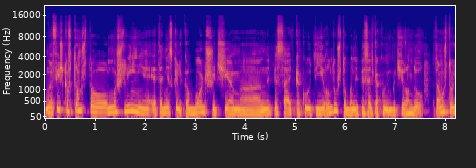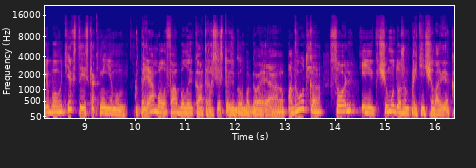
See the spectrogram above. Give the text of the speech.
Но фишка в том, что мышление – это несколько больше, чем э, написать какую-то ерунду, чтобы написать какую-нибудь ерунду. Потому что у любого текста есть как минимум преамбула, фабула и катарсис. То есть, грубо говоря, подводка, соль и к чему должен прийти человек.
